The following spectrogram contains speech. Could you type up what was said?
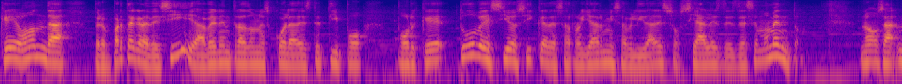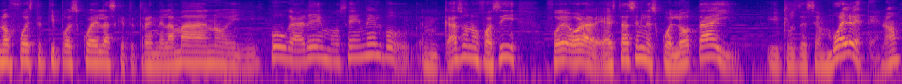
qué onda, pero en parte agradecí haber entrado a una escuela de este tipo porque tuve sí o sí que desarrollar mis habilidades sociales desde ese momento. No, o sea, no fue este tipo de escuelas que te traen de la mano y jugaremos en el... En mi caso no fue así, fue, órale, estás en la escuelota y y pues desenvuélvete, ¿no?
